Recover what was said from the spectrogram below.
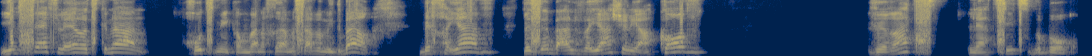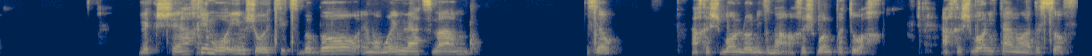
יוסף לארץ כנען, חוץ מכמובן אחרי המסע במדבר, בחייו, וזה בהלוויה של יעקב, ורץ להציץ בבור. וכשהאחים רואים שהוא הציץ בבור, הם אומרים לעצמם, זהו, החשבון לא נגמר, החשבון פתוח. החשבון איתנו עד הסוף.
